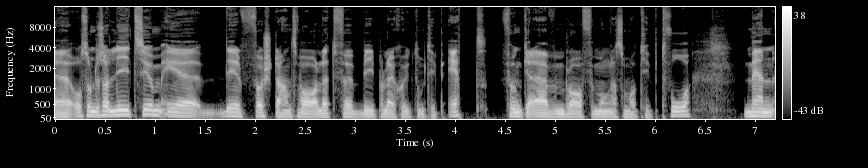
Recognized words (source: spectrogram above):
Uh, och som du sa, litium är, det är förstahandsvalet för bipolär sjukdom typ 1. Funkar även bra för många som har typ 2. Men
